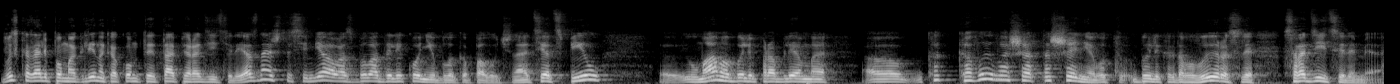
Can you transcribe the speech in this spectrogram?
вы сказали, помогли на каком-то этапе родители. Я знаю, что семья у вас была далеко не благополучная. Отец пил, э, и у мамы были проблемы. А, каковы ваши отношения вот были, когда вы выросли с родителями?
